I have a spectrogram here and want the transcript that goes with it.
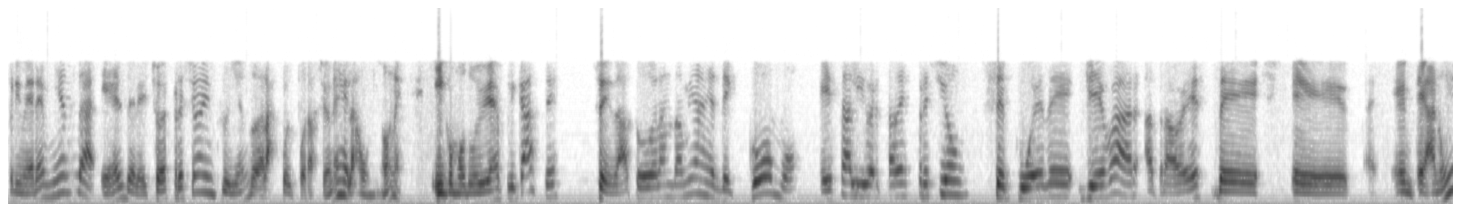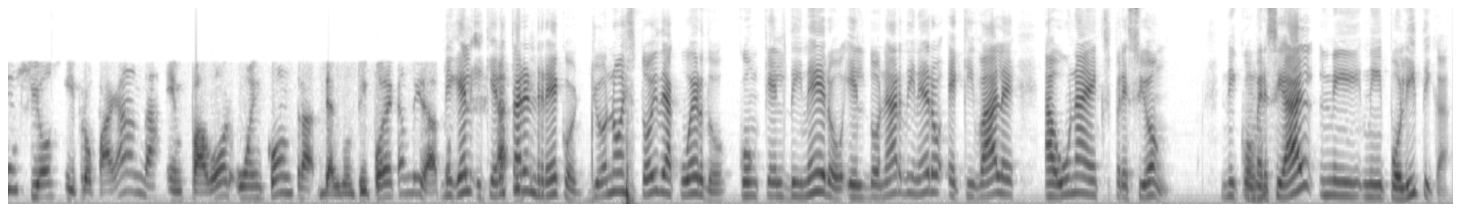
primera enmienda, es el derecho de expresión, incluyendo de las corporaciones y las uniones. Y como tú bien explicaste, se da todo el andamiaje de cómo esa libertad de expresión se puede llevar a través de eh, anuncios y propaganda en favor o en contra de algún tipo de candidato. Miguel, y quiero estar en récord, yo no estoy de acuerdo con que el dinero, y el donar dinero equivale a una expresión ni comercial ni, ni política.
